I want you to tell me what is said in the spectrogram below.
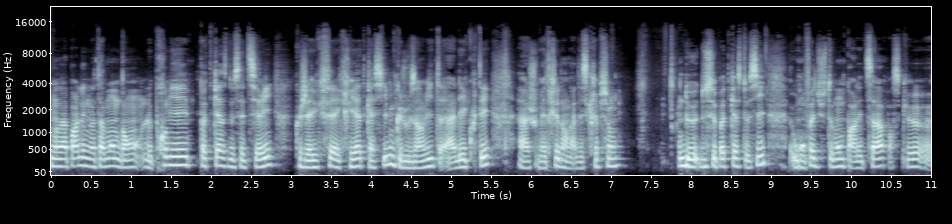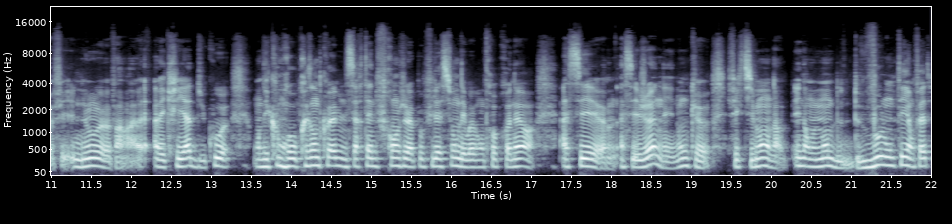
On en a parlé notamment dans le premier podcast de cette série que j'avais fait avec Riyad Kassim, que je vous invite à aller écouter. Euh, je vous mettrai dans la description de, ce podcast aussi où en fait justement on de ça parce que euh, nous euh, enfin avec Riyad du coup on est qu'on représente quand même une certaine frange de la population des web entrepreneurs assez assez jeunes. Et donc effectivement on a énormément de, volonté en fait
